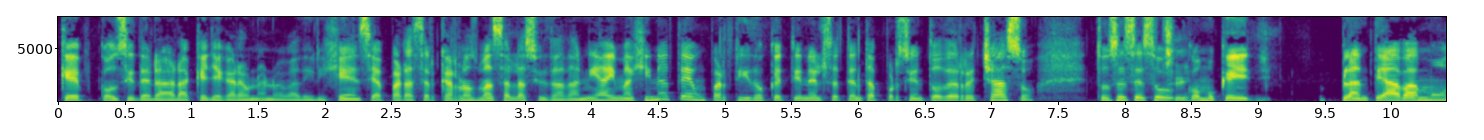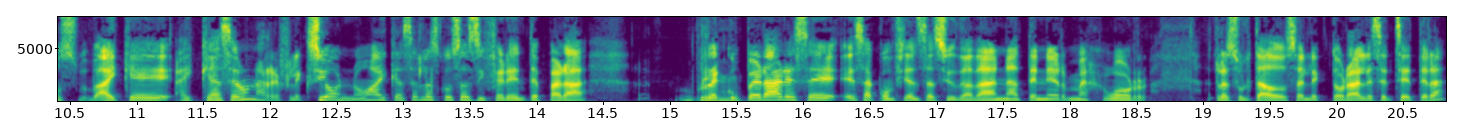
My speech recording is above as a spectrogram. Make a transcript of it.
que considerara que llegara una nueva dirigencia para acercarnos más a la ciudadanía. Imagínate un partido que tiene el 70% de rechazo. Entonces eso como que planteábamos, hay que, hay que hacer una reflexión, ¿no? Hay que hacer las cosas diferente para recuperar ese, esa confianza ciudadana, tener mejor resultados electorales, etcétera.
